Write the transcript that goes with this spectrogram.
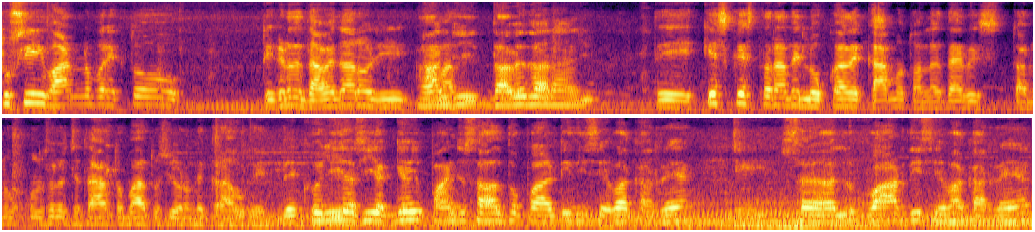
ਤੁਸੀਂ ਵਾਰਡ ਨੰਬਰ 1 ਤੋਂ ਟਿਕਟ ਦੇ ਦਾਅਵੇਦਾਰ ਹੋ ਜੀ ਹਾਂਜੀ ਦਾਅਵੇਦਾਰ ਹਾਂ ਜੀ। ਤੇ ਕਿਸ ਕਿਸ ਤਰ੍ਹਾਂ ਦੇ ਲੋਕਾਂ ਦੇ ਕੰਮ ਤੁਹਾਨੂੰ ਲੱਗਦਾ ਹੈ ਵੀ ਤੁਹਾਨੂੰ ਕੌਂਸਲਰ ਜਿਤਾਉਣ ਤੋਂ ਬਾਅਦ ਤੁਸੀਂ ਉਹਨਾਂ ਦੇ ਕਰਾਓਗੇ? ਦੇਖੋ ਜੀ ਅਸੀਂ ਅੱਗੇ ਵੀ 5 ਸਾਲ ਤੋਂ ਪਾਰਟੀ ਦੀ ਸੇਵਾ ਕਰ ਰਹੇ ਹਾਂ। ਜੀ। ਸ- ਵਾਰਡ ਦੀ ਸੇਵਾ ਕਰ ਰਹੇ ਹਾਂ।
